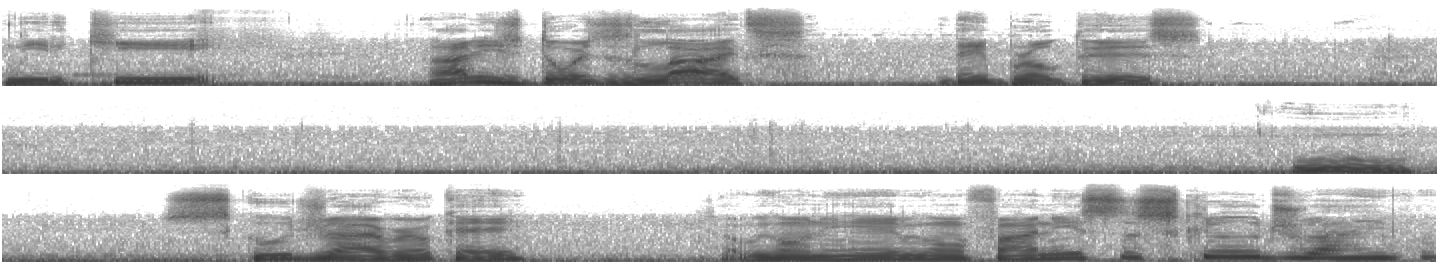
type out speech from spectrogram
need a key. A lot of these doors is locked. They broke through this. Ooh. Screwdriver okay. So we're going in here we're gonna find this a screwdriver.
